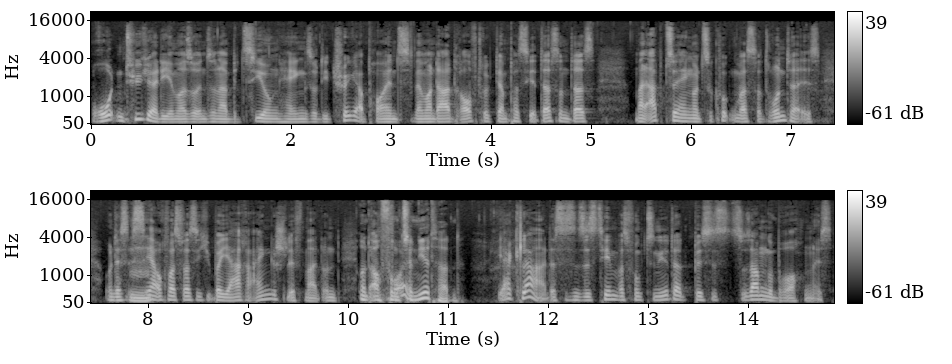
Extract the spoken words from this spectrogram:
roten Tücher, die immer so in so einer Beziehung hängen, so die Trigger Points, wenn man da drauf drückt, dann passiert das und das, mal abzuhängen und zu gucken, was da drunter ist. Und das ist mhm. ja auch was, was sich über Jahre eingeschliffen hat und und auch voll. funktioniert hat. Ja klar, das ist ein System, was funktioniert hat, bis es zusammengebrochen ist.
